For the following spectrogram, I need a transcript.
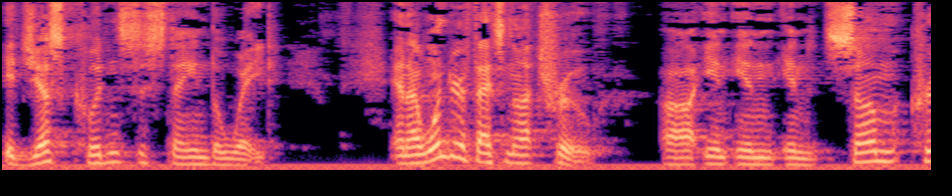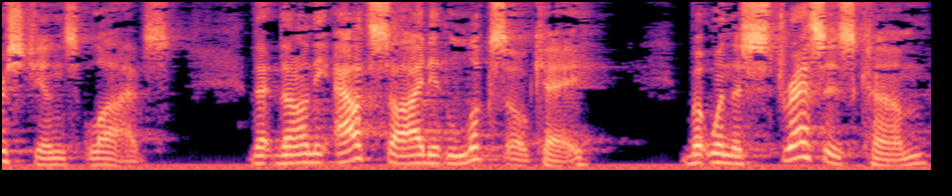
It just couldn't sustain the weight. And I wonder if that's not true uh, in, in, in some Christians' lives. That, that on the outside it looks okay, but when the stresses come,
